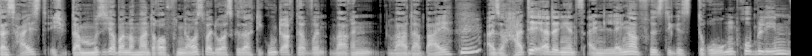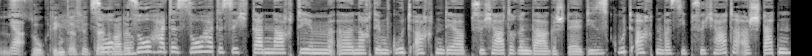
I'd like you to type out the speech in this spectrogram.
Das heißt, ich, da muss ich aber nochmal darauf hinaus, weil du hast gesagt, die Gutachter waren, war dabei. Hm? Also hatte er denn jetzt ein längerfristiges Drogenproblem? Ja. So klingt das jetzt so, ja gerade. So hat es, so hat es sich dann nach dem, äh, nach dem Gutachten der Psychiaterin dargestellt. Dieses Gutachten, was die Psychiater erstatten,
